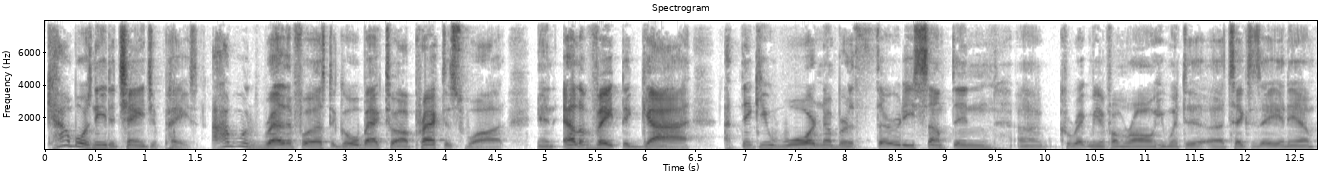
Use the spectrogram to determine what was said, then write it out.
Cowboys need a change of pace. I would rather for us to go back to our practice squad and elevate the guy I think he wore number thirty something. Uh, correct me if I'm wrong. He went to uh, Texas A&M, and,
